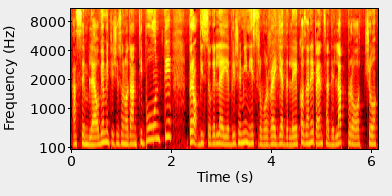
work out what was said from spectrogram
assemblea assemblea. Ovviamente ci sono tanti punti, però visto che lei è viceministro vorrei chiederle che cosa ne pensa dell'approccio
